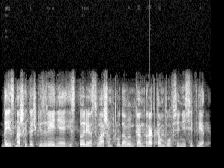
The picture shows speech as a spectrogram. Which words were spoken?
Да и с нашей точки зрения, история с вашим трудовым контрактом вовсе не секрет.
